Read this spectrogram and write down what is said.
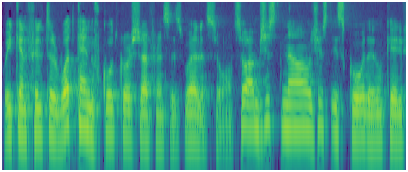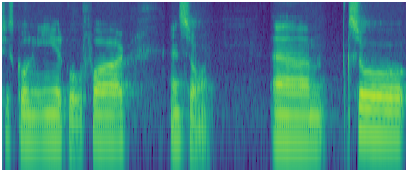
We can filter what kind of code cross reference as well and so on. So I'm just now just is code. I don't care if it's called near, go far, and so on. Um, so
